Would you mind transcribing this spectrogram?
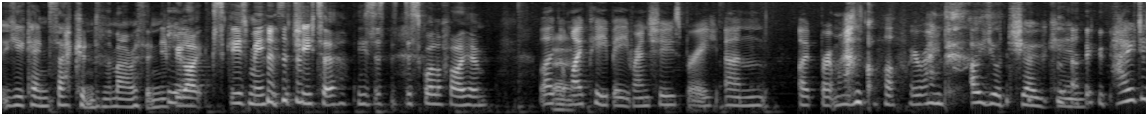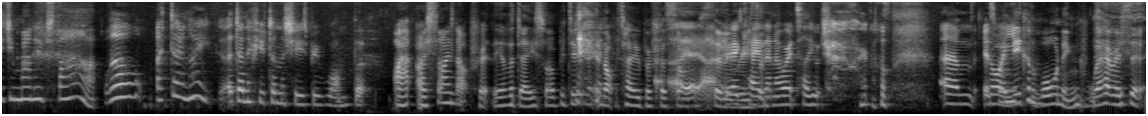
you came second in the marathon, you'd be like, "Excuse me, he's a cheater. He's just disqualify him." Well, I got Yeah. my PB ran Shrewsbury, and I broke my ankle halfway around. Oh, you're joking. No. How did you manage that? well, I don't know. I don't know if you've done the Shrewsbury one, but I, I signed up for it the other day, so I'll be doing it in October for some Uh, silly okay, reason. then I won't tell you which one it was. Um, it's no, I you need the warning. Where is it?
